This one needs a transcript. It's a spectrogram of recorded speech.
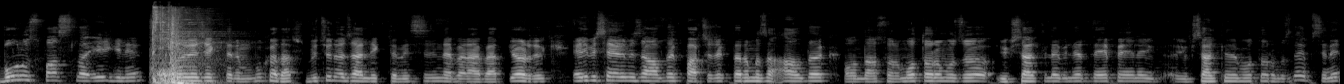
bonus pasla ilgili söyleyeceklerim bu kadar. Bütün özelliklerini sizinle beraber gördük. Elbiselerimizi aldık, parçacıklarımızı aldık. Ondan sonra motorumuzu yükseltilebilir DP ile yük- yükseltilir motorumuzu da hepsini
